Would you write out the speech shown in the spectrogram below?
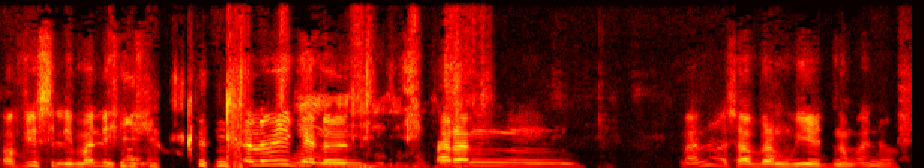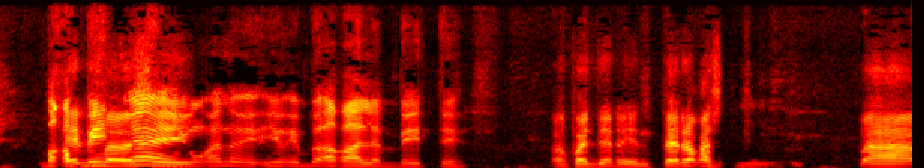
obviously mali. Alam mo yung ganun. Parang ano, sobrang weird nung ano. Baka Eh, bait ba nga eh. si- Yung ano, yung iba akala bait eh. O, pwede rin. Pero kasi pa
